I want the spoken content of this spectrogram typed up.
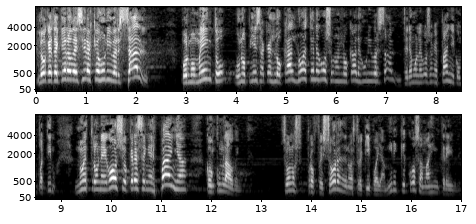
lo que te quiero decir es que es universal. Por momento uno piensa que es local. No, este negocio no es local, es universal. Tenemos negocio en España y compartimos. Nuestro negocio crece en España con cum laude. Son los profesores de nuestro equipo allá. Miren qué cosa más increíble.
